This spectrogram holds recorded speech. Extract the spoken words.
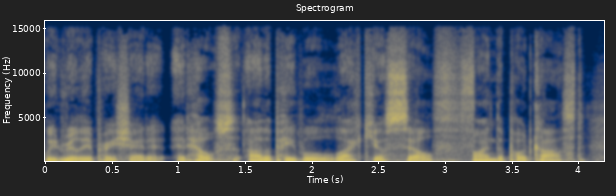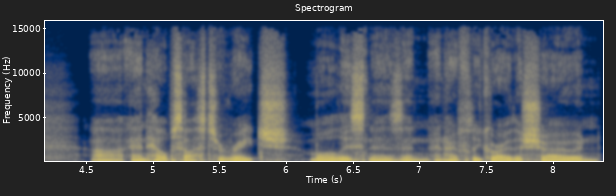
we'd really appreciate it. It helps other people like yourself find the podcast uh, and helps us to reach more listeners and, and hopefully grow the show and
